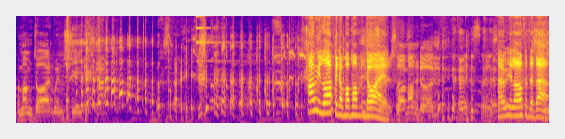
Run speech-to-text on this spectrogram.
My mum died when she. Sorry. How are you laughing at my mum died? My mum died. How are you laughing at that?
